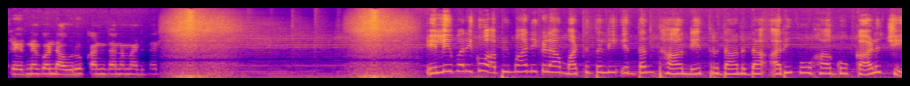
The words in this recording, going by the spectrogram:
ಪ್ರೇರಣೆಗೊಂಡು ಅವರು ಕಂದಾನ ಮಾಡಿದಾರಿ. ಇಲ್ಲಿವರೆಗೂ ಅಭಿಮಾನಿಗಳ ಮಟ್ಟದಲ್ಲಿ ಇದ್ದಂತಹ ನೇತ್ರದಾನದ ಅರಿವು ಹಾಗೂ ಕಾಳಜಿ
